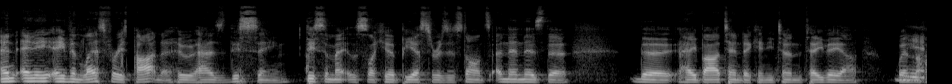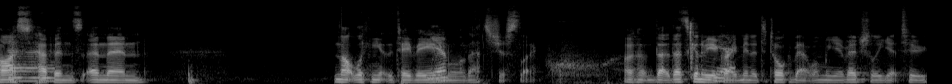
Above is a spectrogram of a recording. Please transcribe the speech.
And and even less for his partner who has this scene, this ama- it's like her pièce de résistance, and then there's the the hey bartender, can you turn the TV up when the heist happens, and then not looking at the TV Yep. anymore. That's just like whew. That, that's going to be a Yeah. great minute to talk about when we eventually get to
